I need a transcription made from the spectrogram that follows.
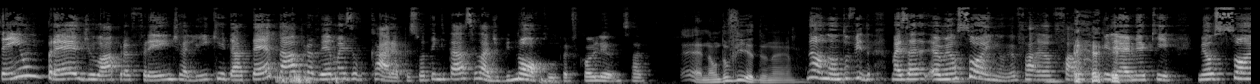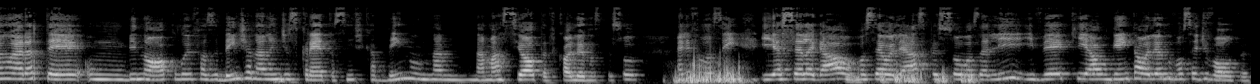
Tem um prédio lá pra frente ali que até dá pra ver, mas, cara, a pessoa tem que estar, sei lá, de binóculo pra ficar olhando, sabe? É, não duvido, né? Não, não duvido. Mas é, é o meu sonho. Eu falo, eu falo pro Guilherme aqui. Meu sonho era ter um binóculo e fazer bem janela indiscreta, assim, ficar bem no- na, na maciota, ficar olhando as pessoas. Aí ele falou assim: ia ser legal você olhar as pessoas ali e ver que alguém tá olhando você de volta.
